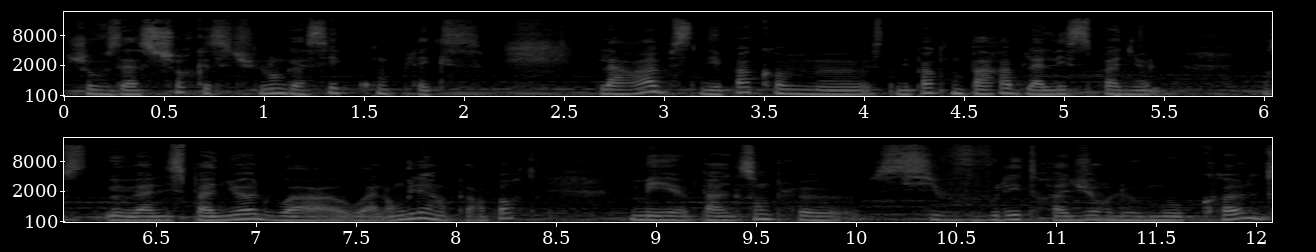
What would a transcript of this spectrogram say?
je vous assure que c'est une langue assez complexe. L'arabe, ce n'est pas comme, euh, ce n'est pas comparable à l'espagnol, euh, à l'espagnol ou à, l'anglais, hein, peu importe. Mais par exemple, si vous voulez traduire le mot cold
